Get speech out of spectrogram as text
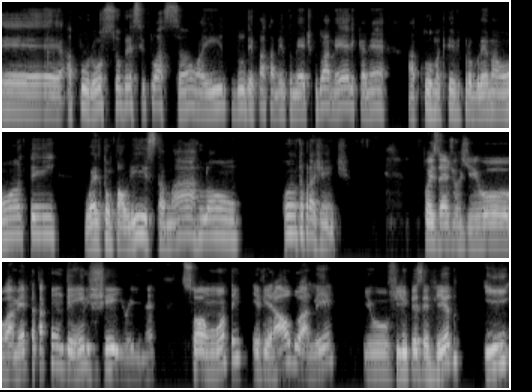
é, apurou sobre a situação aí do Departamento Médico do América, né? A turma que teve problema ontem, o Elton Paulista, Marlon. Conta pra gente. Pois é, Jorge, o América está com um DM cheio aí, né? Só ontem, Everaldo, Alê e o Felipe Azevedo e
